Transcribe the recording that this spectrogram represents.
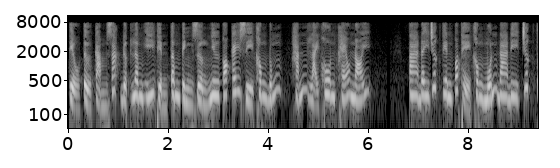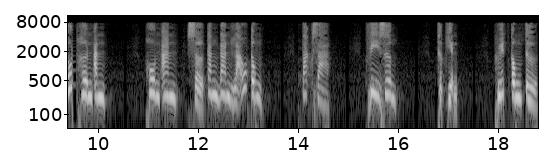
Tiểu tử cảm giác được lâm ý thiện tâm tình dường như có cái gì không đúng, hắn lại khôn khéo nói. Ta đây trước tiên có thể không muốn đa đi trước tốt hơn ăn. Hôn an, sở căng đan lão công. Tác giả. Vi Dương. Thực hiện. Huyết công từ.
